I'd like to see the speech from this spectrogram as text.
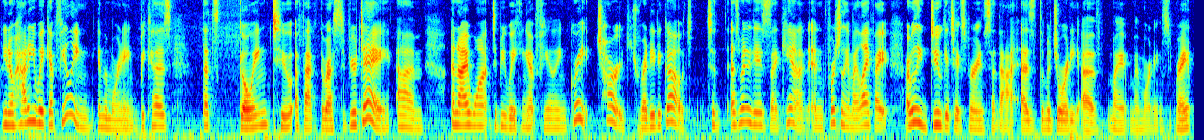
you know, how do you wake up feeling in the morning? Because that's going to affect the rest of your day. Um, and I want to be waking up feeling great, charged, ready to go to as many days as I can. And fortunately, in my life, I, I really do get to experience that as the majority of my, my mornings, right?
